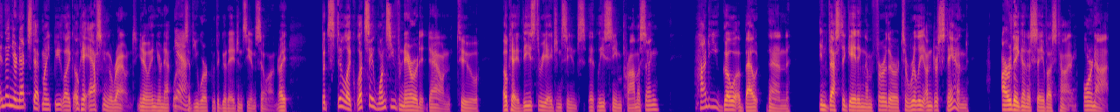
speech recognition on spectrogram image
And then your next step might be like, okay, asking around, you know, in your networks, yeah. have you worked with a good agency and so on, right? But still, like, let's say once you've narrowed it down to, okay, these three agencies at least seem promising, how do you go about then investigating them further to really understand are they going to save us time or not?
